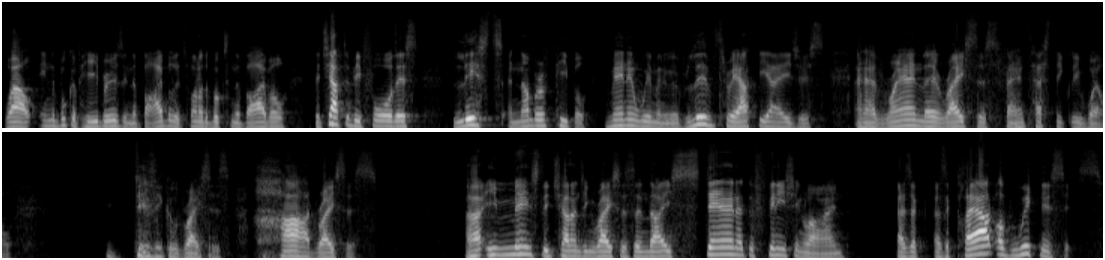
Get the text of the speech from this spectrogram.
Well, in the book of Hebrews, in the Bible, it's one of the books in the Bible. The chapter before this, lists a number of people, men and women, who have lived throughout the ages and have ran their races fantastically well. Difficult races, hard races, uh, immensely challenging races, and they stand at the finishing line as a, as a cloud of witnesses.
